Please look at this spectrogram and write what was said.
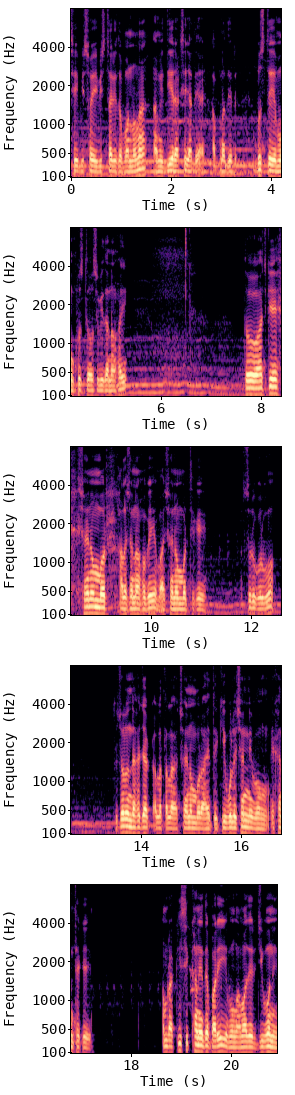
সেই বিষয়ে বিস্তারিত বর্ণনা আমি দিয়ে রাখছি যাতে আপনাদের বুঝতে এবং খুঁজতে অসুবিধা না হয়। তো আজকে ছয় নম্বর আলোচনা হবে বা ছয় নম্বর থেকে শুরু করব। তো চলুন দেখা যাক আল্লাহ তালা ছয় নম্বর আয়াতে কি বলেছেন এবং এখান থেকে আমরা কি শিক্ষা নিতে পারি এবং আমাদের জীবনে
